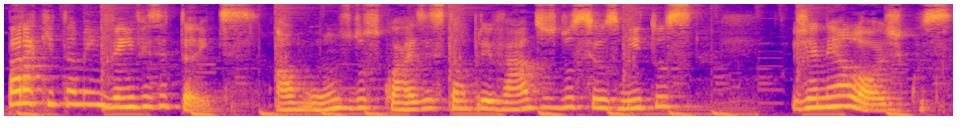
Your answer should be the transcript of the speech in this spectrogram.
Para aqui também vêm visitantes, alguns dos quais estão privados dos seus mitos genealógicos,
